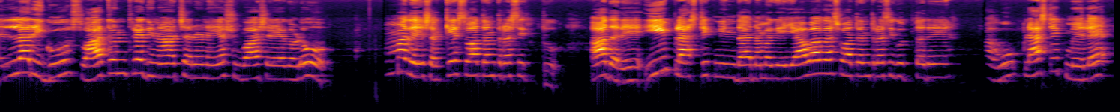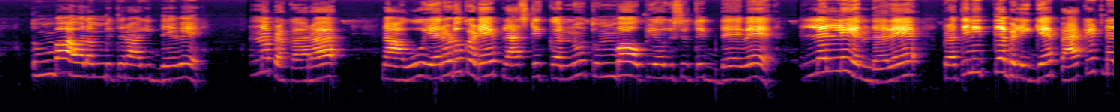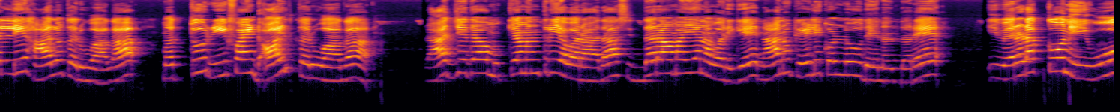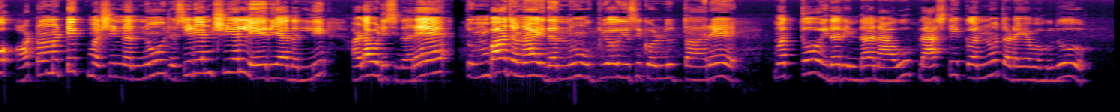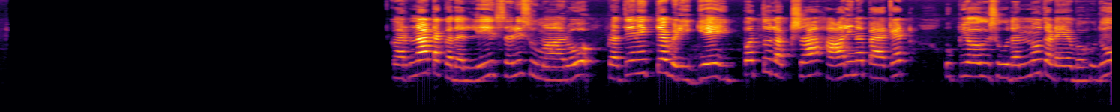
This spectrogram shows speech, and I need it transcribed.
ಎಲ್ಲರಿಗೂ ಸ್ವಾತಂತ್ರ್ಯ ದಿನಾಚರಣೆಯ ಶುಭಾಶಯಗಳು. ನಮ್ಮ ದೇಶಕ್ಕೆ ಸ್ವಾತಂತ್ರ್ಯ ಸಿಕ್ತು. ಆದರೆ ಈ ಪ್ಲಾಸ್ಟಿಕ್ನಿಂದ ನಮಗೆ ಯಾವಾಗ ಸ್ವಾತಂತ್ರ್ಯ ಸಿಗುತ್ತದೆ? ನಾವು ಪ್ಲಾಸ್ಟಿಕ್ ಮೇಲೆ ತುಂಬ ಅವಲಂಬಿತರಾಗಿದ್ದೇವೆ. ನನ್ನ ಪ್ರಕಾರ ನಾವು ಎರಡು ಕಡೆ ಪ್ಲಾಸ್ಟಿಕ್ ಅನ್ನು ತುಂಬ ಉಪಯೋಗಿಸುತ್ತಿದ್ದೇವೆ. ಎಲ್ಲೆಲ್ಲಿ ಎಂದರೆ ಪ್ರತಿನಿತ್ಯ ಬೆಳಿಗ್ಗೆ ಪ್ಯಾಕೆಟ್ನಲ್ಲಿ ಹಾಲು ತರುವಾಗ ಮತ್ತು ರೀಫೈಂಡ್ ಆಯಿಲ್ ತರುವಾಗ ರಾಜ್ಯದ ಮುಖ್ಯಮಂತ್ರಿಯವರಾದ ಸಿದ್ದರಾಮಯ್ಯನವರಿಗೆ ನಾನು ಕೇಳಿಕೊಳ್ಳುವುದೇನೆಂದರೆ, ಇವೆರಡಕ್ಕೂ ನೀವು ಆಟೋಮೆಟಿಕ್ ಮಷಿನ್ ಅನ್ನು ರೆಸಿಡೆನ್ಷಿಯಲ್ ಏರಿಯಾದಲ್ಲಿ ಅಳವಡಿಸಿದರೆ ತುಂಬ ಜನ ಇದನ್ನು ಉಪಯೋಗಿಸಿಕೊಳ್ಳುತ್ತಾರೆ. ಮತ್ತು ಇದರಿಂದ ನಾವು ಪ್ಲಾಸ್ಟಿಕ್ ಅನ್ನು ತಡೆಯಬಹುದು. ಕರ್ನಾಟಕದಲ್ಲಿ ಸರಿಸುಮಾರು ಪ್ರತಿನಿತ್ಯ ಬೆಳಿಗ್ಗೆ ಇಪ್ಪತ್ತು ಲಕ್ಷ ಹಾಲಿನ ಪ್ಯಾಕೆಟ್ ಉಪಯೋಗಿಸುವುದನ್ನು ತಡೆಯಬಹುದು.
